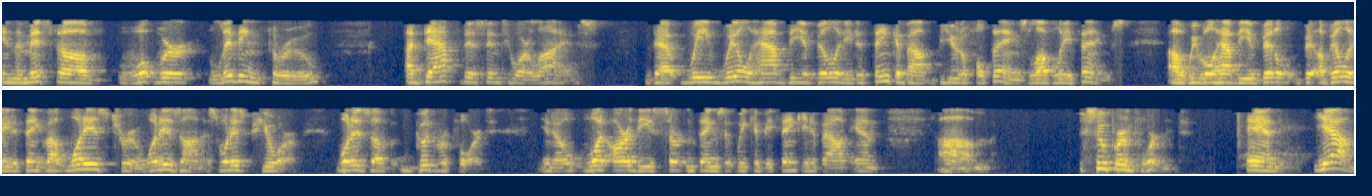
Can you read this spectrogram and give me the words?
in the midst of what we're living through, adapt this into our lives, that we will have the ability to think about beautiful things, lovely things. Uh, we will have the ability to think about what is true, what is honest, what is pure, what is of good report. You know, what are these certain things that we could be thinking about? And um, super important. And yeah.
